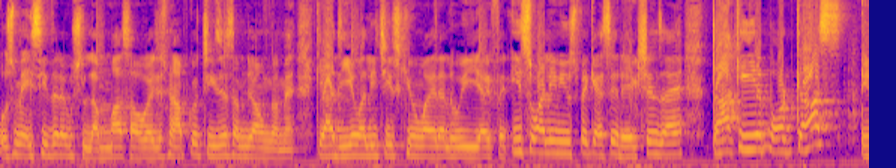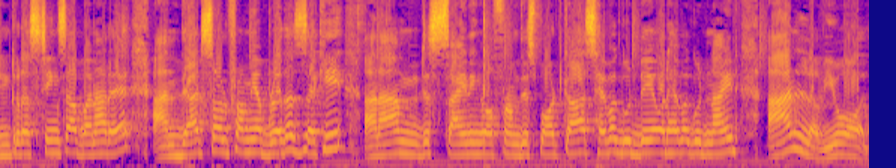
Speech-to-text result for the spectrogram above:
उसमें इसी तरह कुछ लंबा सा होगा, जिसमें आपको चीज़ें समझाऊँगा मैं कि आज ये वाली चीज़ क्यों वायरल हुई या फिर इस वाली न्यूज़ पे कैसे रिएक्शन आए, ताकि ये पॉडकास्ट इंटरेस्टिंग सा बना रहे। And that's all from your brother Zaki. And I am just signing off from this podcast have a good day और have a good night and love you all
